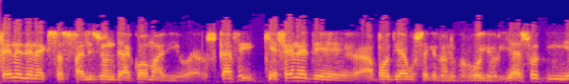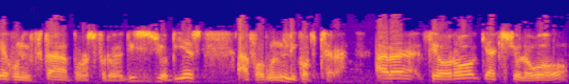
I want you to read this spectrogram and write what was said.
φαίνεται να εξασφαλίζονται ακόμα δύο αεροσκάφη και φαίνεται από ό,τι άκουσα και τον Υπουργό Γεωργίας ότι έχουν 7 προσφορετήσεις οι οποίες αφορούν ελικόπτερα. Άρα θεωρώ και αξιολογώ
